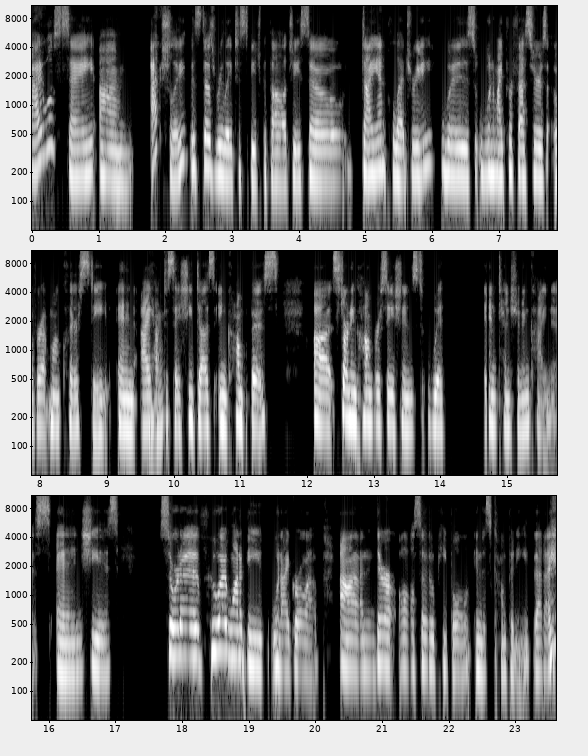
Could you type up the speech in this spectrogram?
I will say, um, actually, this does relate to speech pathology. So Diane Pelledri was one of my professors over at Montclair State, and I have Mhm. to say she does encompass uh, starting conversations with intention and kindness, and she is sort of who I want to be when I grow up. Um, there are also people in this company that I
